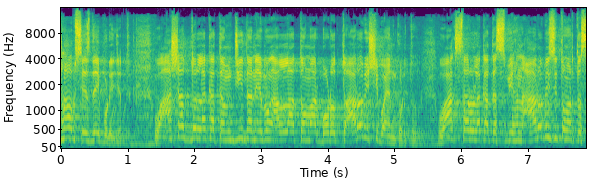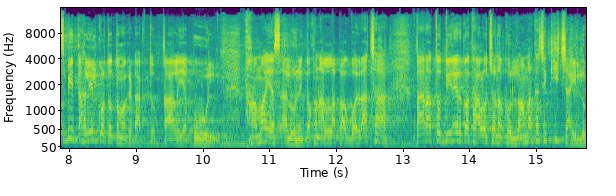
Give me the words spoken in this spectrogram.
সব শেষদায় পড়ে যেত। ও আসাদুল্লাহ তমজিদান, এবং আল্লাহ তোমার বড়ত্ব আরও বেশি বয়ান করতো। ও আকসারুল্লাহ তসবিহান আরও বেশি তোমার তসবি তাহলিল করতো, তোমাকে ডাকতো। কাল ইয়াকুল ফামায়াস আলুনি তখন আল্লাহ পাক বলে আচ্ছা তারা তো দিনের কথা আলোচনা করল, আমার কাছে কি চাইলো?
